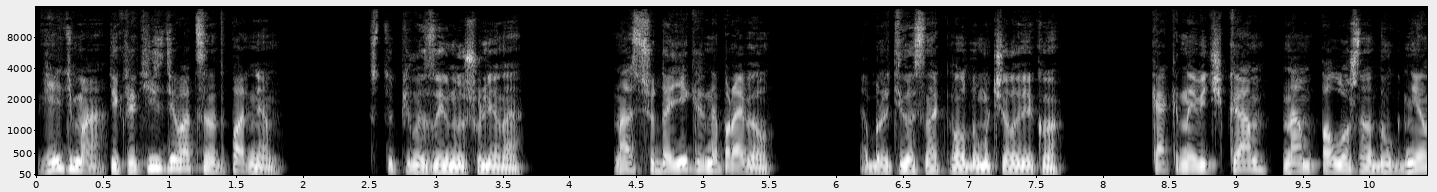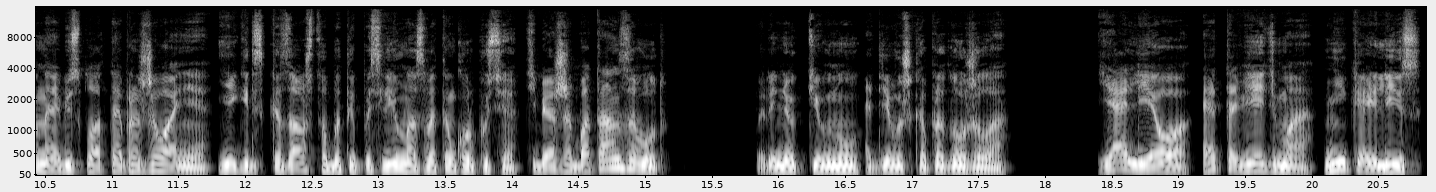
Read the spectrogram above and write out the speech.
«Ведьма, прекрати издеваться над парнем!» Вступила за юношу Лена. «Нас сюда егерь направил!» Обратилась она к молодому человеку. «Как новичкам, нам положено двухдневное бесплатное проживание. Егерь сказал, чтобы ты поселил нас в этом корпусе. Тебя же Ботан зовут?» Паренек кивнул, а девушка продолжила. «Я Лео, это ведьма, Ника и Лис»,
